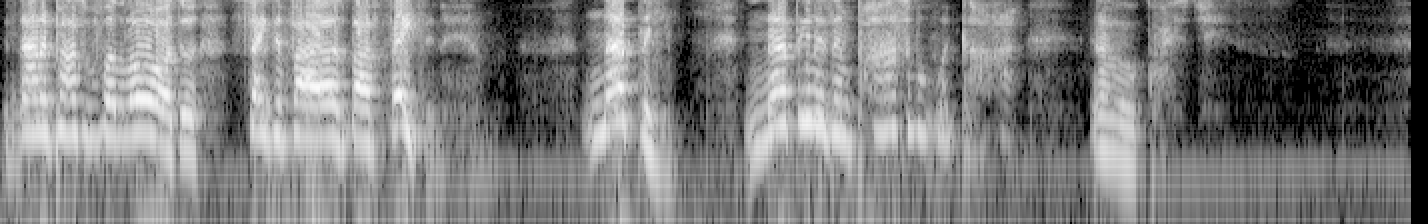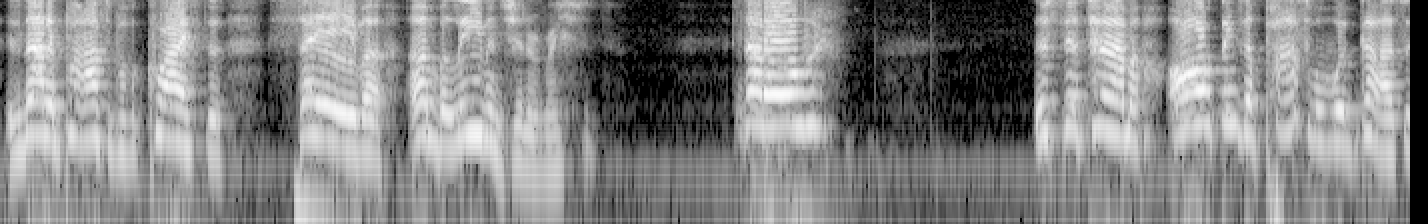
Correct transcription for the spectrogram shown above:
It's not impossible for the Lord to sanctify us by faith in Him. Nothing, nothing is impossible with God And our Lord Christ. It's not impossible for Christ to save an unbelieving generation. It's not over. There's still time. All things are possible with God. So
